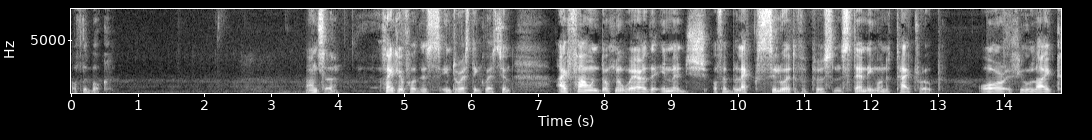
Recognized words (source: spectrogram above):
of the book. Answer Thank you for this interesting question. I found, don't know where, the image of a black silhouette of a person standing on a tightrope or if you like,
